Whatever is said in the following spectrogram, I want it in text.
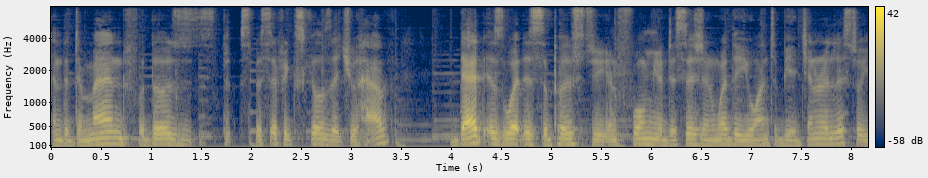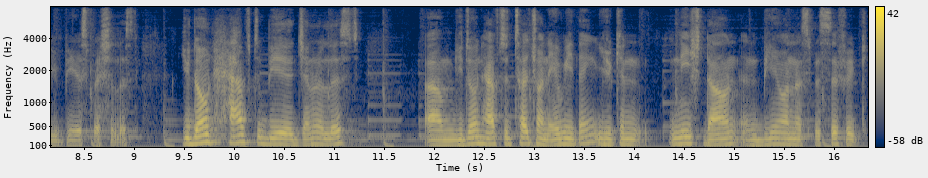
and the demand for those sp- specific skills that you have that is what is supposed to inform your decision whether you want to be a generalist or you be a specialist. You don't have to be a generalist. Um, you don't have to touch on everything. You can niche down and be on a specific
